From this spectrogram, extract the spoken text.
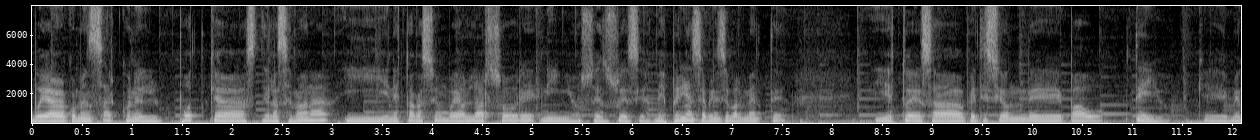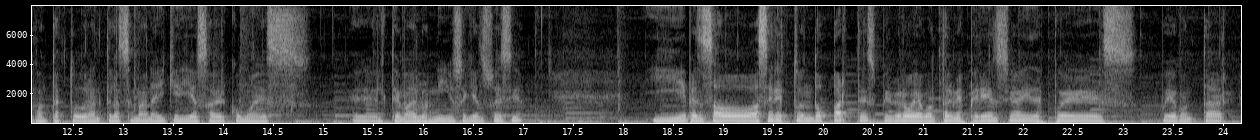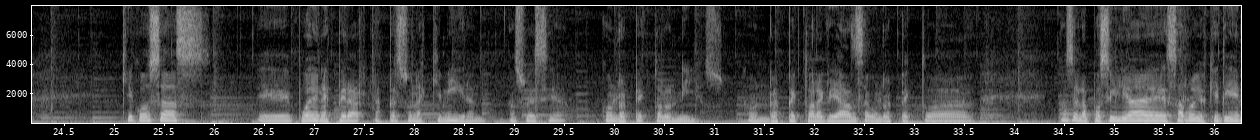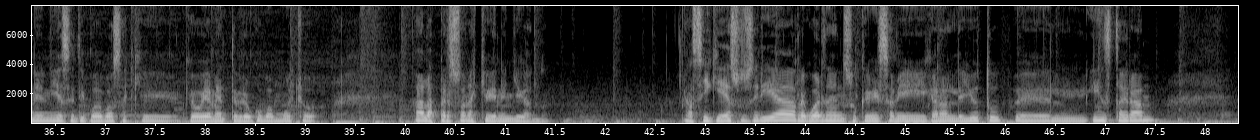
Voy a comenzar con el podcast de la semana y en esta ocasión voy a hablar sobre niños en Suecia, mi experiencia principalmente. Y esto es a petición de Pau Tello, que me contactó durante la semana y quería saber cómo es eh, el tema de los niños aquí en Suecia. Y he pensado hacer esto en dos partes. Primero voy a contar mi experiencia y después voy a contar qué cosas eh, pueden esperar las personas que migran a Suecia con respecto a los niños, con respecto a la crianza, con respecto a no sé, las posibilidades de desarrollos que tienen y ese tipo de cosas que, obviamente preocupan mucho a las personas que vienen llegando. Así que eso sería, recuerden suscribirse a mi canal de YouTube, el Instagram,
